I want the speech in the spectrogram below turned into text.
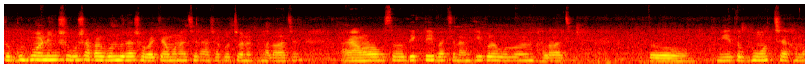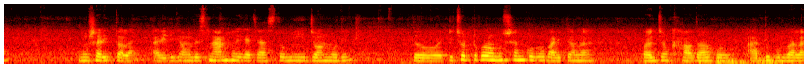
তো গুড মর্নিং শুভ সকাল বন্ধুরা, সবাই কেমন আছেন? আশা করছি অনেক ভালো আছেন। আর আমার অবস্থা তো দেখতেই পাচ্ছেন, আমি কী করে বলব, আমি ভালো আছি। তো মেয়ে তো ঘুমোচ্ছে এখনও মশারির তলায়। আর এদিকে আমাদের স্নান হয়ে গেছে, আজ তো মেয়ের জন্মদিন। তো একটু ছোট্ট করে অনুষ্ঠান করব, বাড়িতে আমরা কয়েকজন খাওয়া দাওয়া করব। আর দুপুরবেলা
